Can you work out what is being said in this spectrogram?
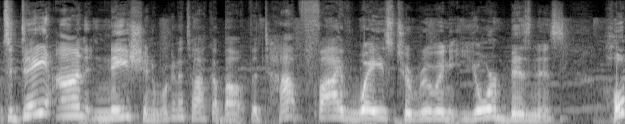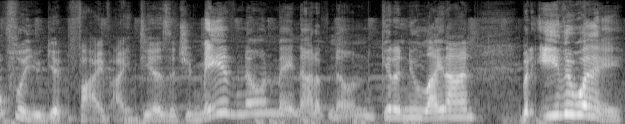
today on Nation, we're going to talk about the top five ways to ruin your business. Hopefully, you get five ideas that you may have known, may not have known, get a new light on. But either way,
